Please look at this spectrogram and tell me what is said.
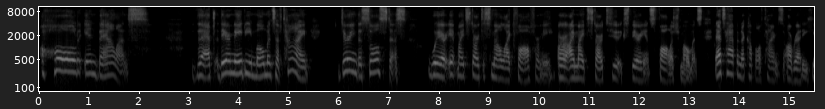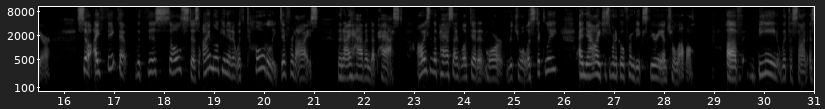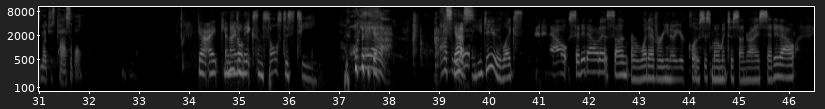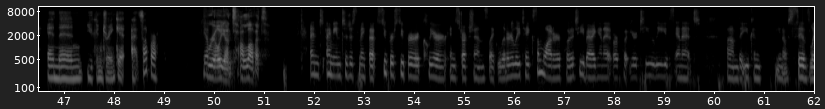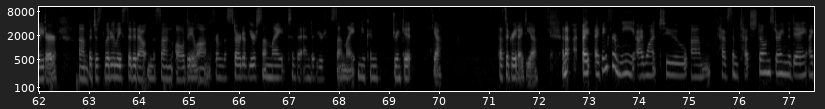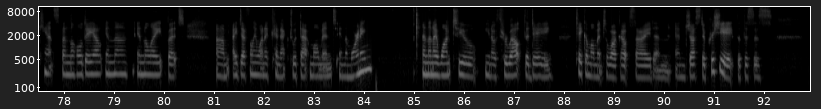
hold in balance that there may be moments of time during the solstice where it might start to smell like fall for me, or I might start to experience fallish moments. That's happened a couple of times already here. So I think that with this solstice, I'm looking at it with totally different eyes than I have in the past. Always in the past, I've looked at it more ritualistically, and now I just want to go from the experiential level of being with the sun as much as possible. Yeah, I you and need I to make some solstice tea. Oh yeah. yeah. Awesome. Yes, you do. Like set it out, set it out at sun or whatever, you know, your closest moment to sunrise, set it out, and then you can drink it at supper. Yep. Brilliant. I love it. And I mean, to just make that super, super clear instructions like literally take some water, put a tea bag in it, or put your tea leaves in it um, that you can, you know, sieve later. Um, but just literally sit it out in the sun all day long from the start of your sunlight to the end of your sunlight. And you can drink it. Yeah. That's a great idea. And I, I think for me, I want to um, have some touchstones during the day. I can't spend the whole day out in the in the light, but um, I definitely want to connect with that moment in the morning. And then I want to, you know, throughout the day, take a moment to walk outside and and just appreciate that this is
